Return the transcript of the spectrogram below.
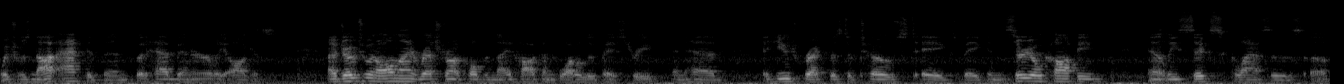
which was not active then, but had been in early August. I drove to an all-night restaurant called the Nighthawk on Guadalupe Street and had a huge breakfast of toast, eggs, bacon, cereal, coffee, and at least six glasses of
